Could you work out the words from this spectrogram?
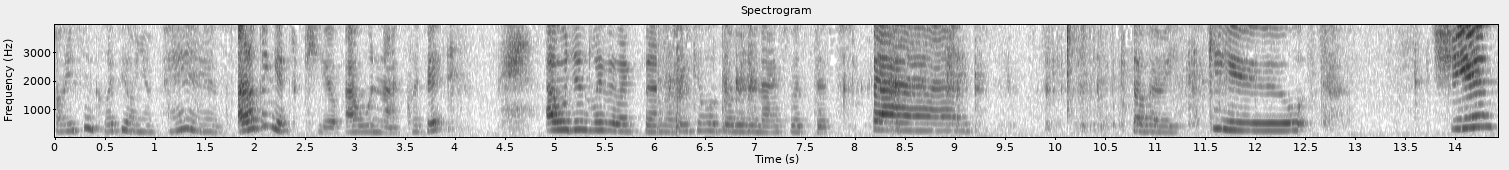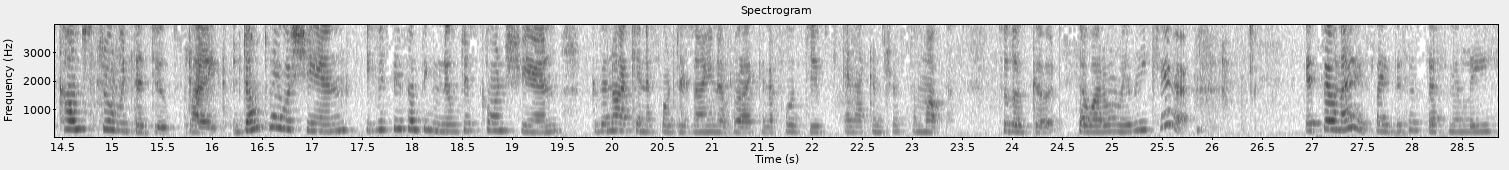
Oh, you can clip it on your pants. I don't think it's cute. I would not clip it. I would just leave it like that. I think it will go really nice with this bag. So very cute. Shein comes through with the dupes. Like, don't play with Shein. If you see something new, just go on Shein. Because I know I can afford designer, but I can afford dupes and I can dress them up to look good. So I don't really care. It's so nice. Like, this is definitely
